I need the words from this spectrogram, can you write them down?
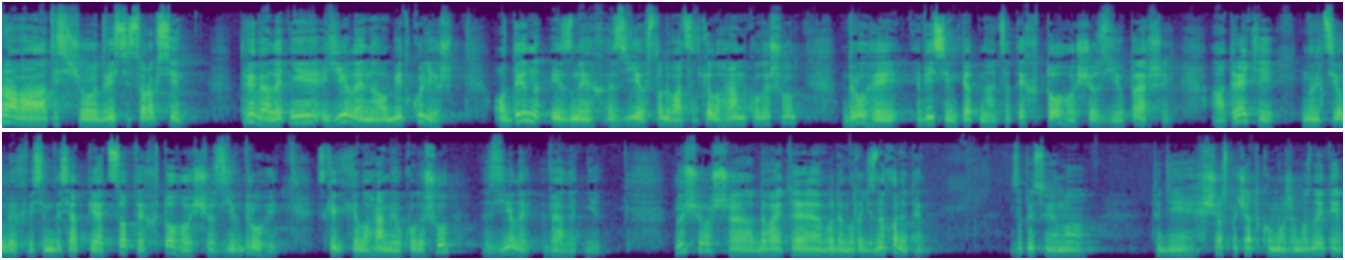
Справа 1247. Три велетні їли на обід куліш. Один із них з'їв 120 кг кулешу, другий 8,15 того, що з'їв перший, а третій 0,85 того, що з'їв другий. Скільки кілограмів кулешу з'їли велетні? Ну що ж, е, давайте будемо тоді знаходити. Записуємо тоді, що спочатку можемо знайти.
